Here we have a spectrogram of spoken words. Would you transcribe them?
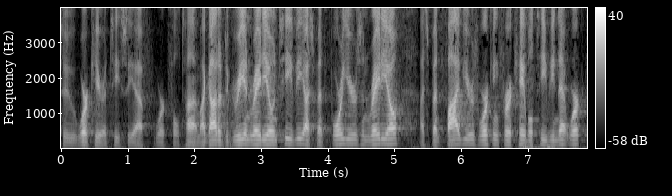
to work here at TCF, work full time. I got a degree in radio and TV. I spent four years in radio. I spent five years working for a cable TV network.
